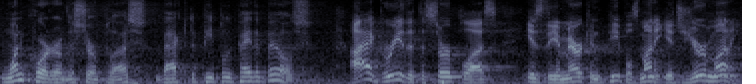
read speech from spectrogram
one quarter of the surplus back to the people who pay the bills. I agree that the surplus is the American people's money. It's your money.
